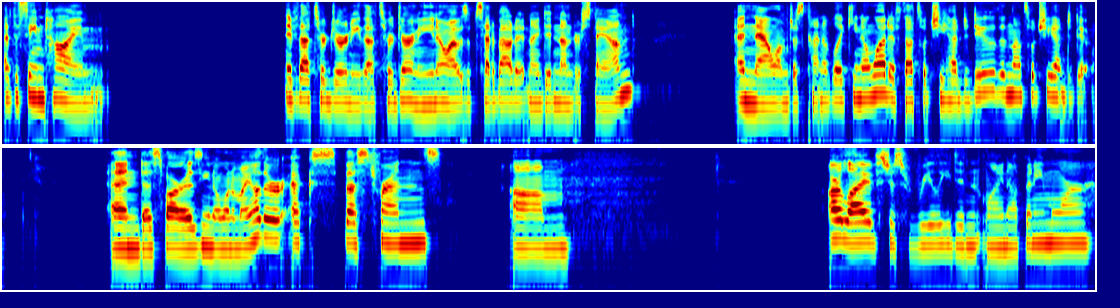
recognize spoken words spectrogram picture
at the same time, if that's her journey, that's her journey. You know, I was upset about it and I didn't understand. And now I'm just kind of like, you know what? If that's what she had to do, then that's what she had to do. And as far as, you know, one of my other ex best friends, um, our lives just really didn't line up anymore.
